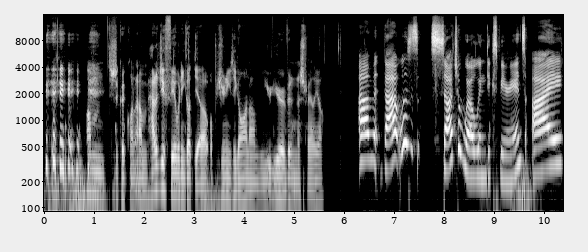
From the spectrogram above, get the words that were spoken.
Um, just a quick one. Um, how did you feel when you got the uh, opportunity to go on um Eu- Eurovision in Australia? Um, that was such a whirlwind experience. I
